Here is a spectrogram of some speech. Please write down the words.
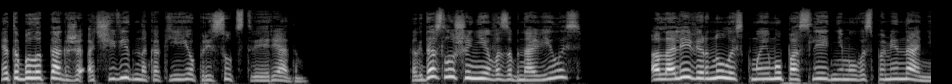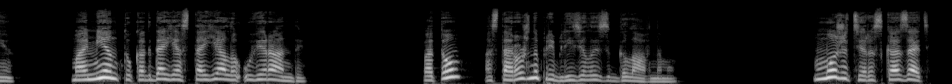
Это было так же очевидно, как ее присутствие рядом. Когда слушание возобновилось, Алале вернулась к моему последнему воспоминанию, моменту, когда я стояла у веранды. Потом осторожно приблизилась к главному. Можете рассказать,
